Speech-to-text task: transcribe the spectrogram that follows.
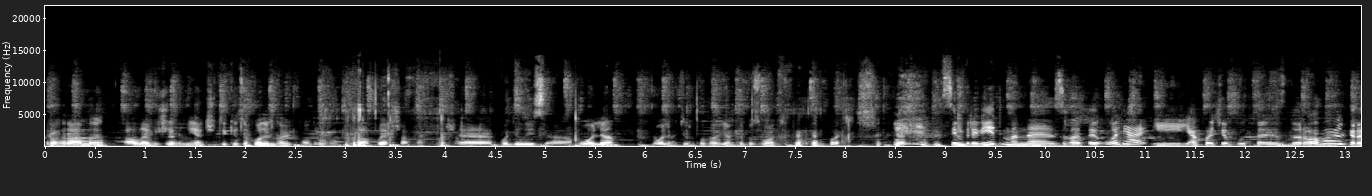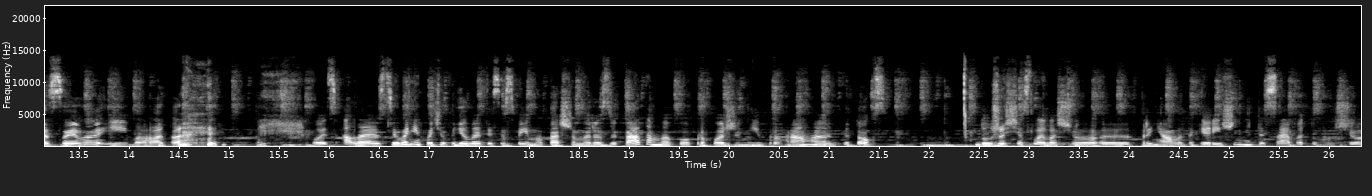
програми, але вже ні, чи тільки заходиш навіть на другу. Так, перша. Е, Поділись Оля. Оля, хотів спитати, як тебе звати? Всім привіт! Мене звати Оля, і я хочу бути здорова, красива і багата. Ось, але сьогодні хочу поділитися своїми першими результатами по проходженні програми Detox. Дуже щаслива, що е, прийняла таке рішення для себе, тому що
